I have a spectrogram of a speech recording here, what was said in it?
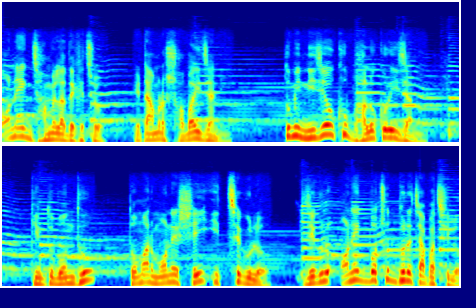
অনেক ঝামেলা দেখেছ, এটা আমরা সবাই জানি। তুমি নিজেও খুব ভালো করেই জানো। কিন্তু বন্ধু, তোমার মনে সেই ইচ্ছেগুলো, যেগুলো অনেক বছর ধরে চাপা ছিল,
